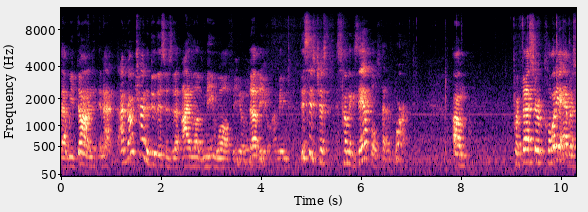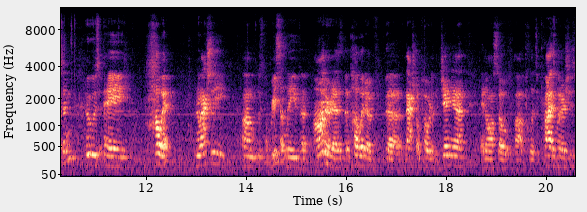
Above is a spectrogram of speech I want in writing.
that we've done, and I, I'm not trying to do this as the I Love Me wall for UMW. I mean, this is just some examples that have worked. Um, Professor Claudia Emerson, who's a poet, who actually um, was recently the, honored as the poet of the National Poet of Virginia, and also uh, Pulitzer Prize winner. She's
